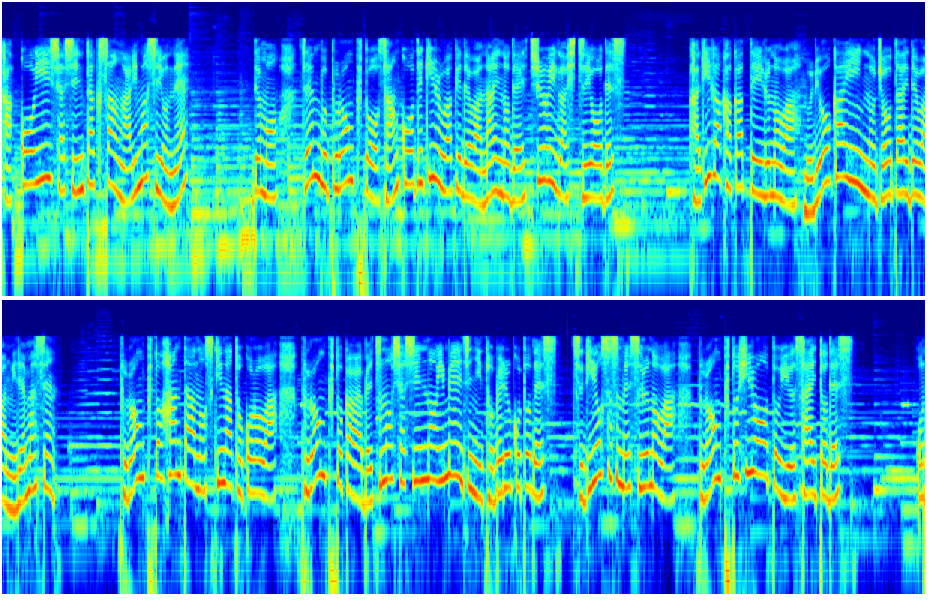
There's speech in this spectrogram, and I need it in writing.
かっこいい写真たくさんありますよね。でも全部プロンプトを参考できるわけではないので注意が必要です。鍵がかかっているのは無料会員の状態では見れません。プロンプトハンターの好きなところは、プロンプトから別の写真のイメージに飛べることです。次おすすめするのは、プロンプトヒローというサイトです。同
